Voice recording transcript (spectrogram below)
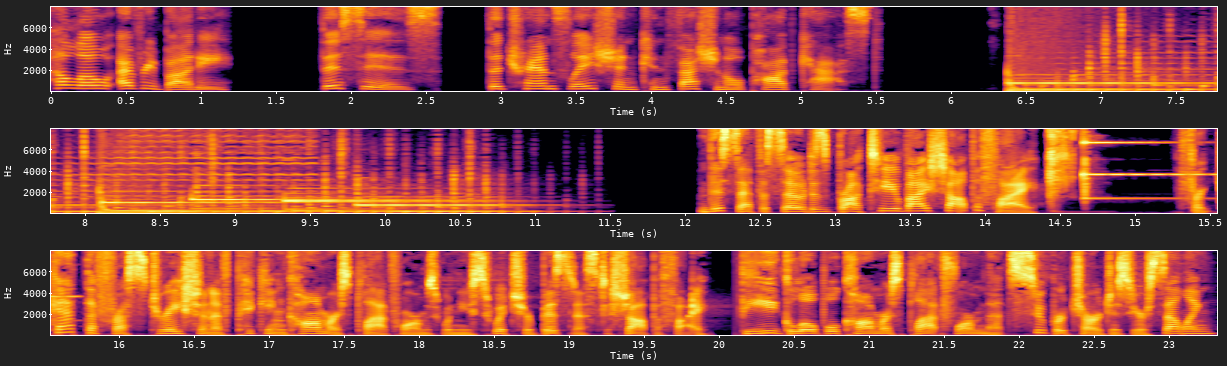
Hello, everybody. This is the Translation Confessional Podcast. This episode is brought to you by Shopify. Forget the frustration of picking commerce platforms when you switch your business to Shopify, the global commerce platform that supercharges your selling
